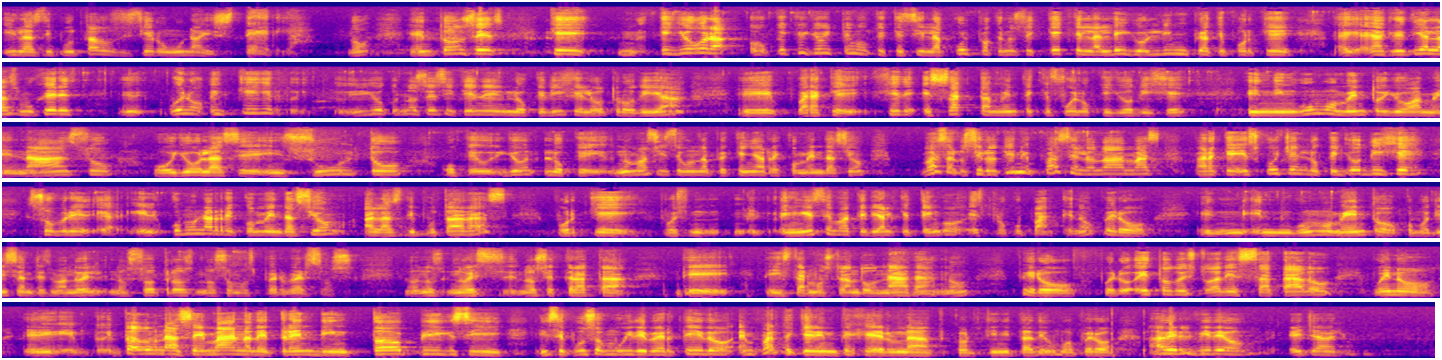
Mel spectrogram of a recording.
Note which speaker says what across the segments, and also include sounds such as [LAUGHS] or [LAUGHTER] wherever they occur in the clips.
Speaker 1: y las diputados hicieron una histeria. ¿No? Entonces, que, que yo ahora, o que, yo hoy tengo que, que si la culpa, que no sé qué, que la ley Olimpia, que porque eh, agredía a las mujeres, eh, bueno, ¿en qué? Yo no sé si tienen lo que dije el otro día, eh, para que quede exactamente qué fue lo que yo dije. En ningún momento yo amenazo o yo las insulto o que yo lo que nomás hice una pequeña recomendación Pásalo, si lo tienen, pásenlo nada más para que escuchen lo que yo dije sobre, eh, como una recomendación a las diputadas, porque pues en ese material que tengo es preocupante, ¿no? Pero en, ningún momento, como dice Andrés Manuel, nosotros no somos perversos, no, no, es, no se trata de, de estar mostrando nada, ¿no? Pero, pero todo esto ha desatado bueno, eh, toda una semana de trending topics y, se puso muy divertido. En parte quieren tejer una cortinita de humo, pero a ver el video, ella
